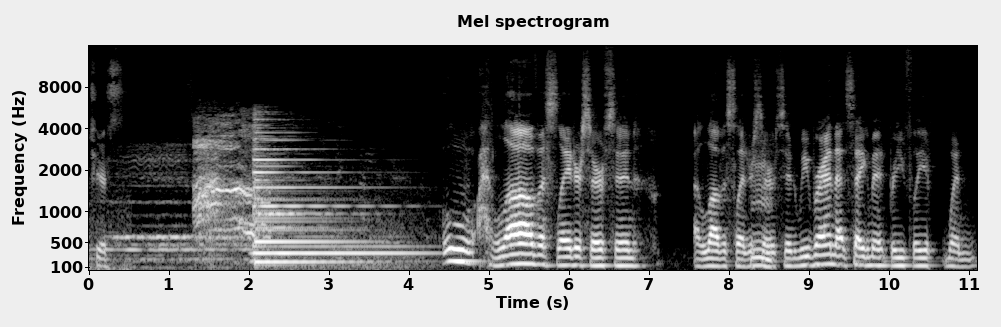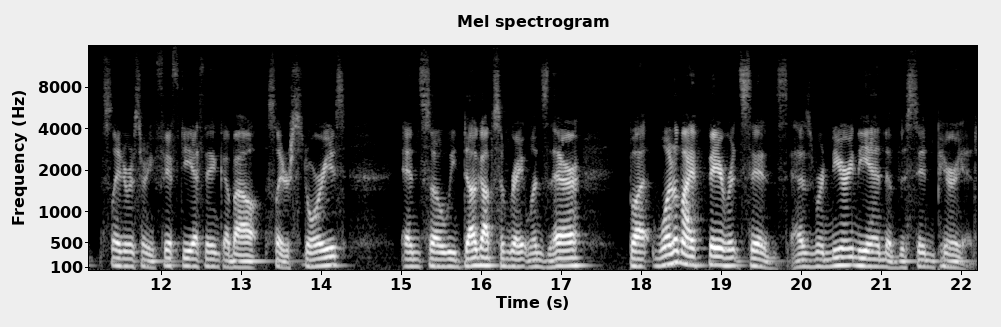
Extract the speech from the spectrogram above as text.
Cheers. Ooh, I love a Slater Surf Sin. I love a Slater Hmm. Surf Sin. We ran that segment briefly when Slater was turning 50, I think, about Slater stories. And so we dug up some great ones there. But one of my favorite sins, as we're nearing the end of the sin period,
